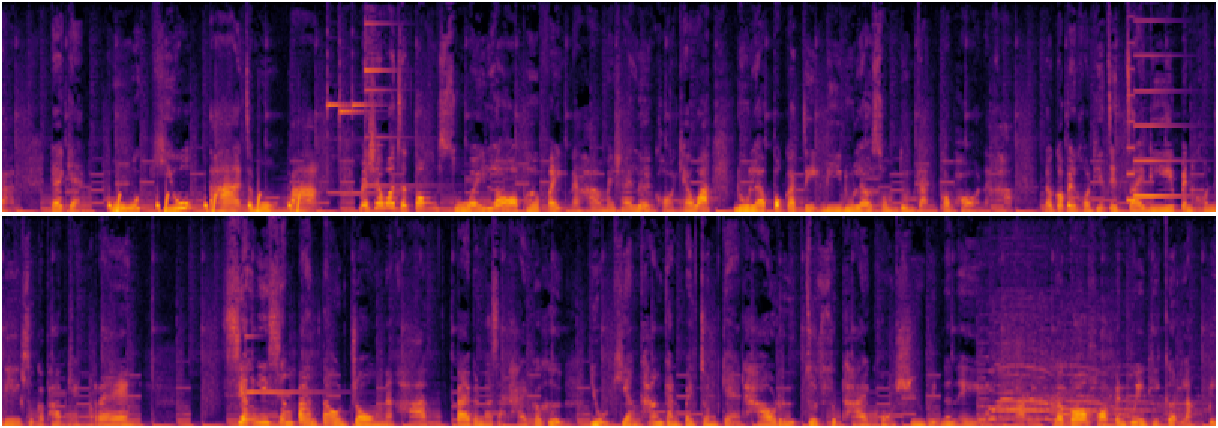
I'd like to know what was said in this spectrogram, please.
กัน ได้แก่หูคิ้ว ตาจมูกปาก ไม่ใช่ว่าจะต้องสวยหล่อเพอร์เฟกนะคะ ไม่ใช่เลยขอแค่ว่าดูแล้วปกติดีดูแล้วสมดุลกันก็พอนะคะ แล้วก็เป็นคนที่จิตใจดีเป็นคนดีสุขภาพแข็งแรง เซียงยีเซียงป่านเต้าจงนะคะแปลเป็นภาษาไทยก็คืออยู่เคียงข้างกันไปจนแก่เฒ่าหรือจุดสุดท้ายของชีวิตนั่นเองนะคะ แล้วก็ขอเป็นผู้หญิงที่เกิดหลังปี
